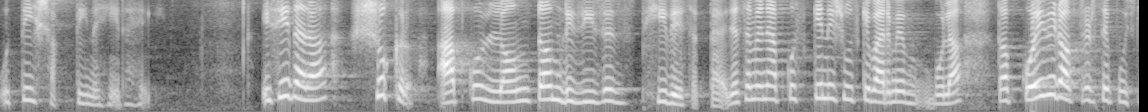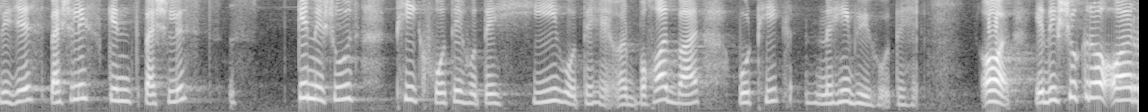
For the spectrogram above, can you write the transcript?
उतनी शक्ति नहीं रहेगी। इसी तरह शुक्र आपको लॉन्ग टर्म डिजीजेज भी दे सकता है। जैसे मैंने आपको स्किन इश्यूज़ के बारे में बोला तो आप कोई भी डॉक्टर से पूछ लीजिए specially skin specialist skin issues ठीक होते होते ही होते हैं और बहुत बार वो ठीक नहीं भी होते हैं। और यदि शुक्र और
